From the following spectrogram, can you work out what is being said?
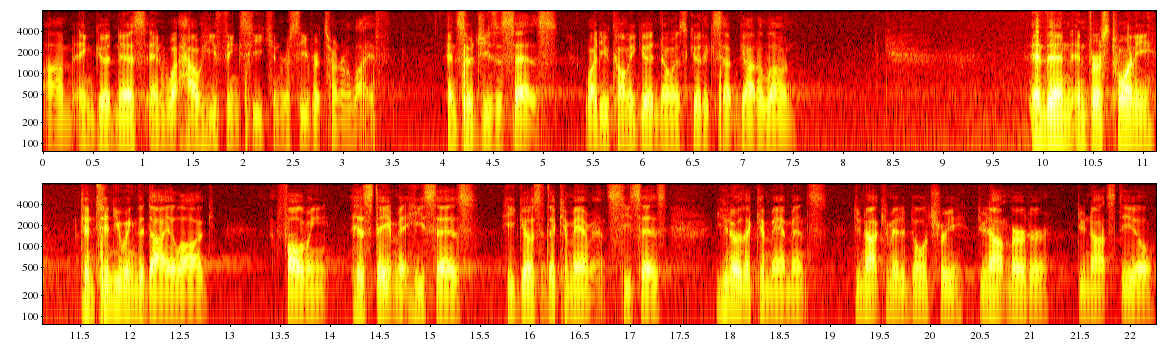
um, and goodness and what, how he thinks he can receive eternal life. And so Jesus says, Why do you call me good? No one's good except God alone. And then in verse 20, continuing the dialogue, following his statement, he says, he goes to the commandments. He says, You know the commandments do not commit adultery, do not murder, do not steal,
